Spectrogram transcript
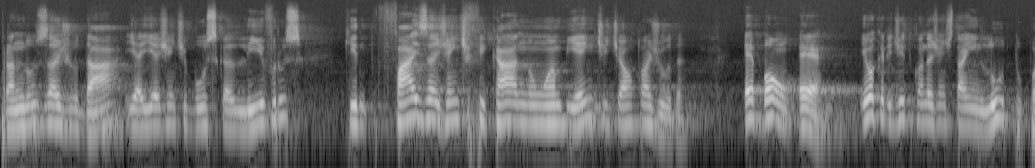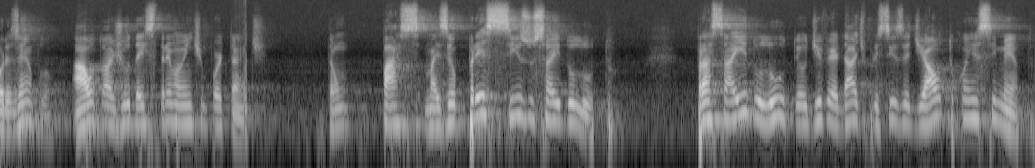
para nos ajudar, e aí a gente busca livros que faz a gente ficar num ambiente de autoajuda. É bom? É. Eu acredito que quando a gente está em luto, por exemplo, a autoajuda é extremamente importante. Então, mas eu preciso sair do luto. Para sair do luto, eu de verdade preciso de autoconhecimento.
